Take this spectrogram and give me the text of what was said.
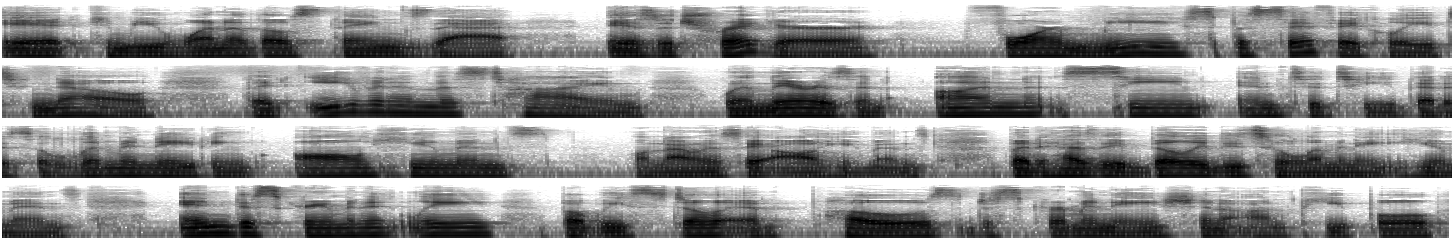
It can be one of those things that is a trigger for me specifically to know that even in this time when there is an unseen entity that is eliminating all humans well, not going to say all humans, but it has the ability to eliminate humans indiscriminately, but we still impose discrimination on people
